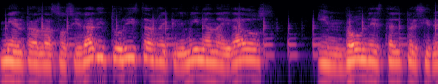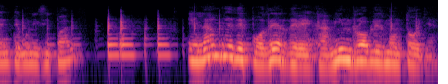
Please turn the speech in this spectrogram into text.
mientras la sociedad y turistas recriminan airados ¿en dónde está el presidente municipal? El hambre de poder de Benjamín Robles Montoya.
